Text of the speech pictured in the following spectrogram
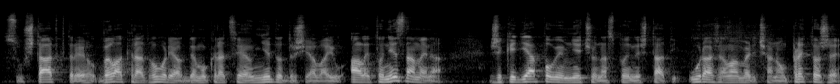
sú štát, ktorého veľakrát hovoria o demokracii a ju nedodržiavajú. Ale to neznamená, že keď ja poviem niečo na Spojené štáty, urážam Američanom, pretože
